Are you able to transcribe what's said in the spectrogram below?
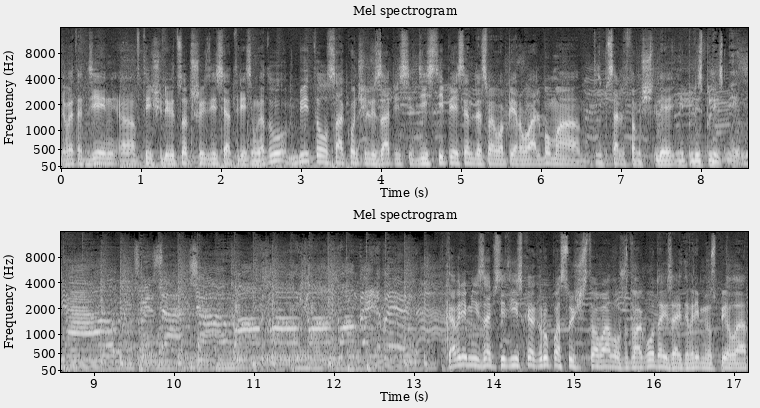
В этот день, э, в 1963 году, Битлз окончили запись 10 песен для своего первого альбома. Записали в том числе и «Please, Ко времени записи диска группа существовала уже два года и за это время успела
